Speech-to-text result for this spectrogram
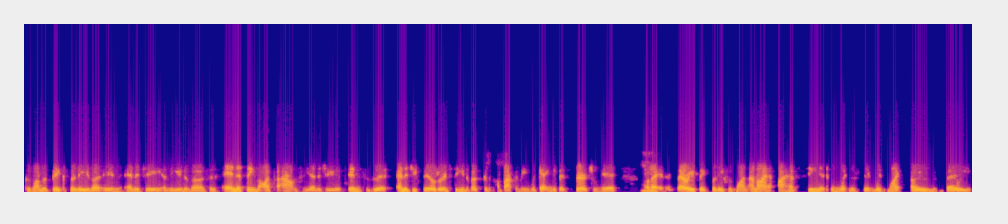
because I'm a big believer in energy and the universe, and anything that I put out into the energy, into the energy field or into the universe, is going to come back. I mean, we're getting a bit spiritual here, but Mhm. that is a very big belief of mine, and I, I have seen it and witnessed it with my own very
